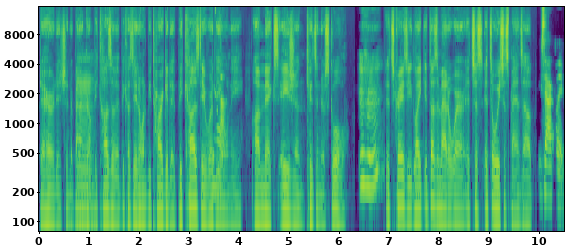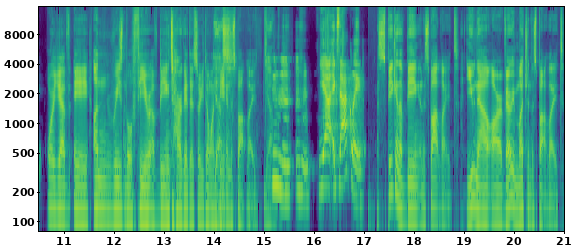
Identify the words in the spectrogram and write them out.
their heritage in the background because of it, because they didn't want to be targeted, because they were the only uh, mixed Asian kids in their school. Mm-hmm. It's crazy. Like it doesn't matter where. It's just it's always just stands out. Exactly. Or you have a unreasonable fear of being targeted, so you don't want to be in the spotlight. Yeah. Mm-hmm, mm-hmm. Yeah, exactly. Speaking of being in the spotlight, you now are very much in the spotlight.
